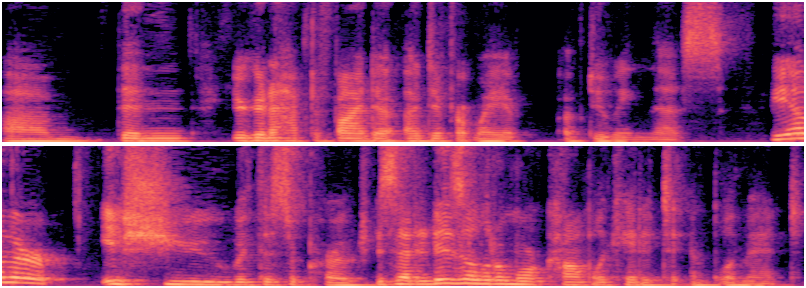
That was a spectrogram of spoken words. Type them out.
um, then you're going to have to find a, a different way of, of doing this. The other issue with this approach is that it is a little more complicated to implement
